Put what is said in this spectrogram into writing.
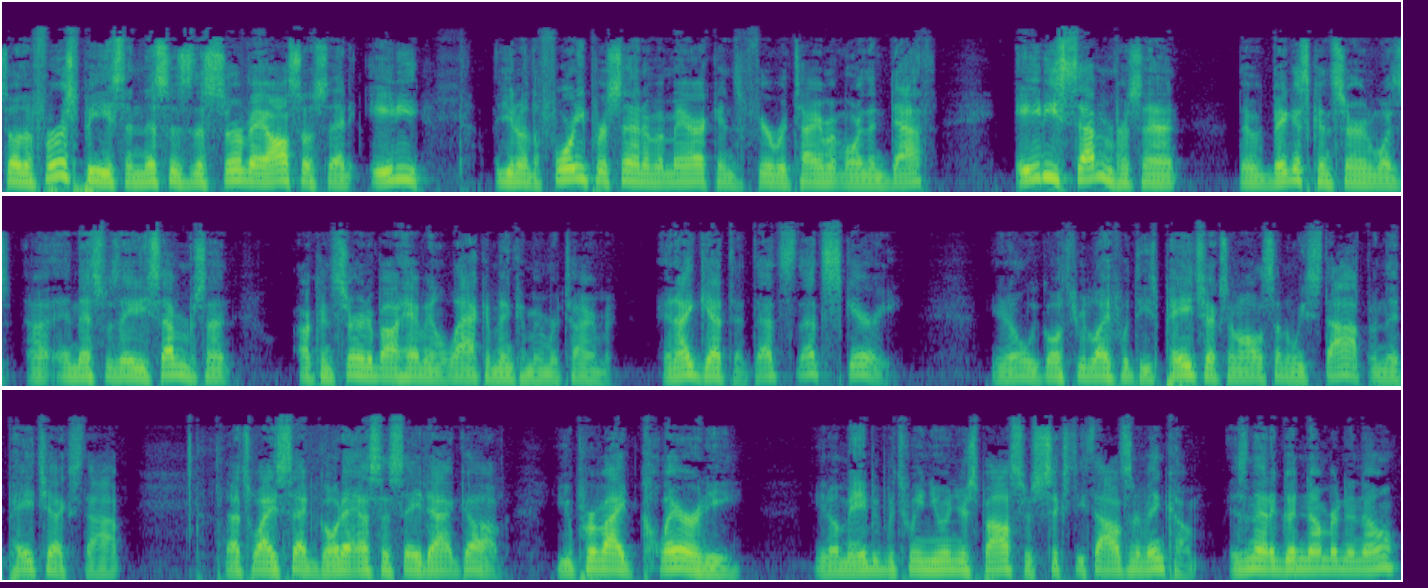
so the first piece, and this is the survey also said 80, you know, the 40% of Americans fear retirement more than death. 87%, the biggest concern was, uh, and this was 87%, are concerned about having a lack of income in retirement. And I get that. That's that's scary. You know, we go through life with these paychecks and all of a sudden we stop and the paychecks stop. That's why I said go to ssa.gov. You provide clarity, you know, maybe between you and your spouse there's 60,000 of income. Isn't that a good number to know?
